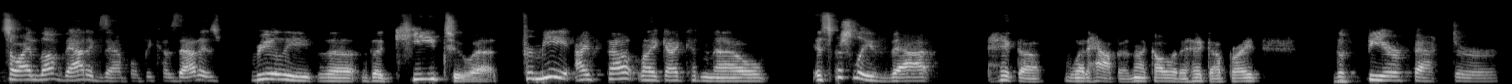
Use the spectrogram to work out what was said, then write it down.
So i love that example because that is really the the key to it. For me i felt like i could now especially that hiccup what happened i call it a hiccup right? The mm. fear factor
